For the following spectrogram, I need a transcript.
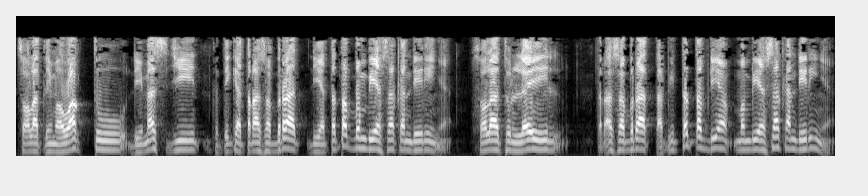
Salat lima waktu di masjid ketika terasa berat dia tetap membiasakan dirinya. Salatul lail terasa berat tapi tetap dia membiasakan dirinya.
